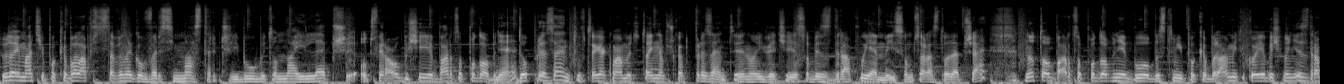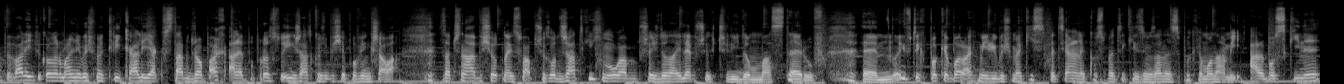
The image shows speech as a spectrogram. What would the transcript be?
Tutaj macie Pokébola przedstawionego w wersji Master, czyli byłby to najlepszy. Otwierałoby się je bardzo podobnie do prezentów, tak jak mamy tutaj na przykład prezenty, no i wiecie, je sobie zdrapujemy i są coraz to lepsze, no to bardzo podobnie byłoby z tymi Pokébolami, tylko je byśmy nie zdrapywali, tylko normalnie byśmy klikali jak w Star Dropach, ale po prostu ich rzadkość by się powiększała. Zaczynałaby się od najsłabszych, od rzadkich i mogłaby przejść do najlepszych, czyli do Masterów. No i w tych Pokébolach mielibyśmy jakieś specjalne kosmetyki związane z Pokémonami, albo skiny,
